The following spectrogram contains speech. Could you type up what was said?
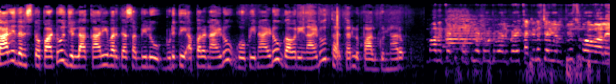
కార్యదర్శితో పాటు జిల్లా కార్యవర్గ సభ్యులు బుడితి అప్పలనాయుడు గోపీనాయుడు గౌరీనాయుడు తదితరులు పాల్గొన్నారు. స్తంభానికి కట్టి కొట్టినటువంటి వారిపై కఠిన చర్యలు తీసుకోవాలి.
